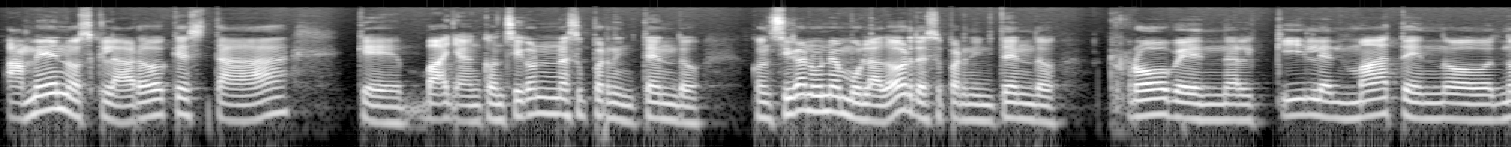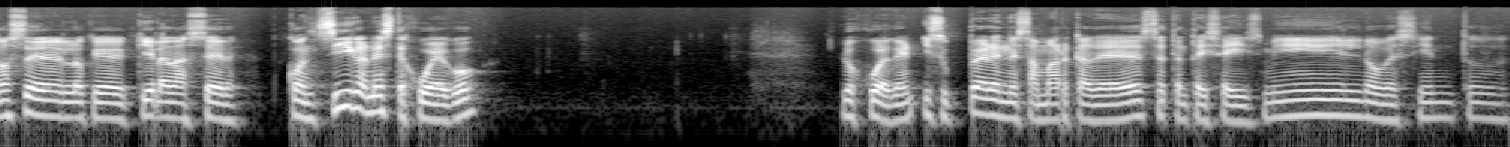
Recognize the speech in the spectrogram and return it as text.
A menos, claro, que está que vayan, consigan una Super Nintendo, consigan un emulador de Super Nintendo, roben, alquilen, maten o no sé lo que quieran hacer, consigan este juego, lo jueguen y superen esa marca de 76.900...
